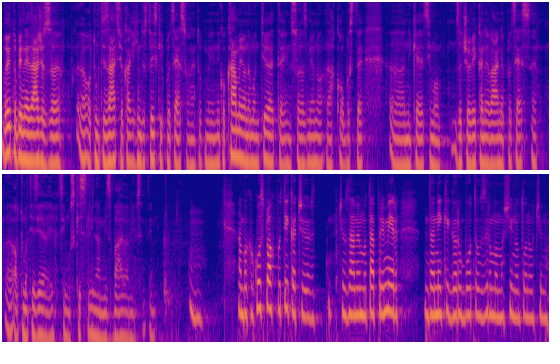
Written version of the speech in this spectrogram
Verjetno bi najlažje z eh, avtomatizacijo kakih industrijskih procesov. Ne. To pomeni, neko kamero namontirate in so razmerno lahko boste uh, neke recimo, za človeka nevarne procese uh, avtomatizirali, recimo s kislinami, z barvami in vsem tem. Mhm. Ampak kako sploh poteka, če, če vzamemo ta primer? Da nekega robota oziroma mašino to naučimo.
